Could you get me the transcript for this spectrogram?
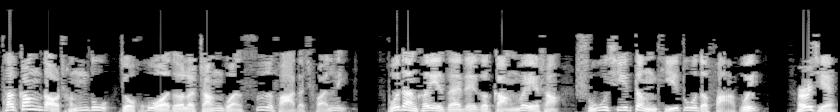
他刚到成都，就获得了掌管司法的权利，不但可以在这个岗位上熟悉邓提督的法规，而且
